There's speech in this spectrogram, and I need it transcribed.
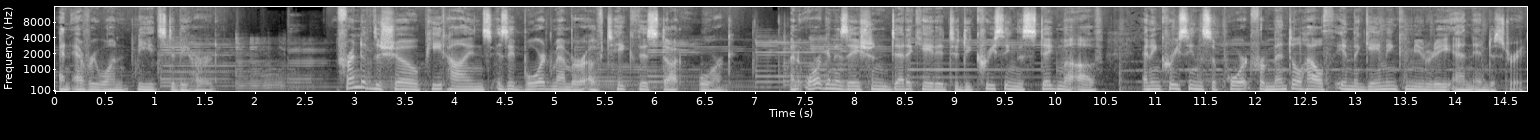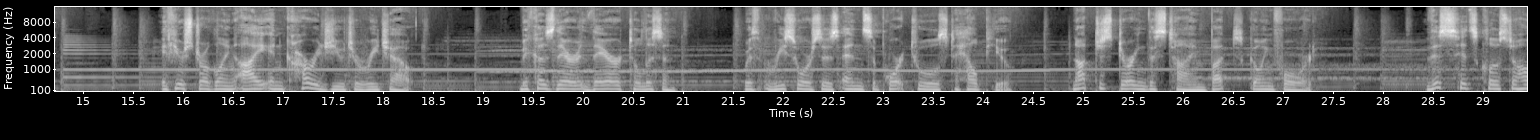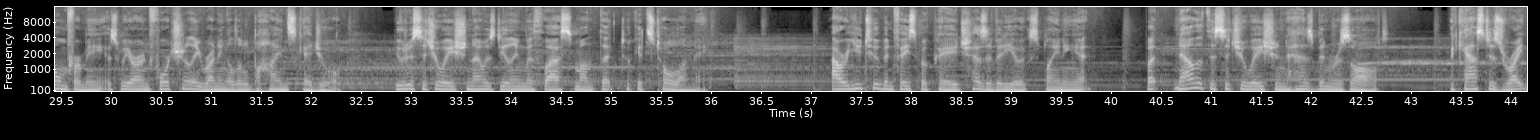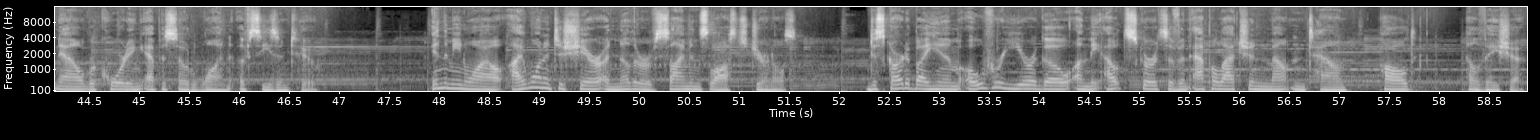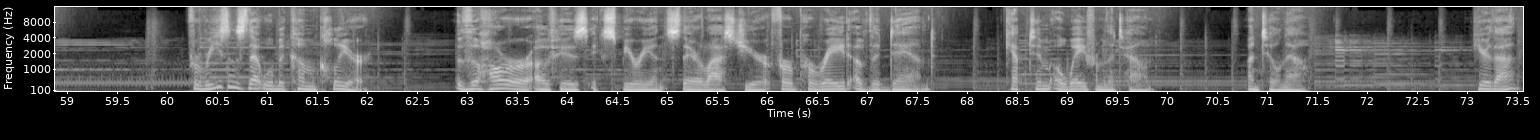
and everyone needs to be heard. Friend of the show, Pete Hines, is a board member of TakeThis.org, an organization dedicated to decreasing the stigma of and increasing the support for mental health in the gaming community and industry. If you're struggling, I encourage you to reach out because they're there to listen with resources and support tools to help you not just during this time, but going forward. This hits close to home for me as we are unfortunately running a little behind schedule due to a situation I was dealing with last month that took its toll on me. Our YouTube and Facebook page has a video explaining it, but now that the situation has been resolved, the cast is right now recording episode 1 of season 2. In the meanwhile, I wanted to share another of Simon's lost journals discarded by him over a year ago on the outskirts of an Appalachian mountain town called Helvetia. For reasons that will become clear, the horror of his experience there last year for a parade of the damned kept him away from the town until now. Hear that?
